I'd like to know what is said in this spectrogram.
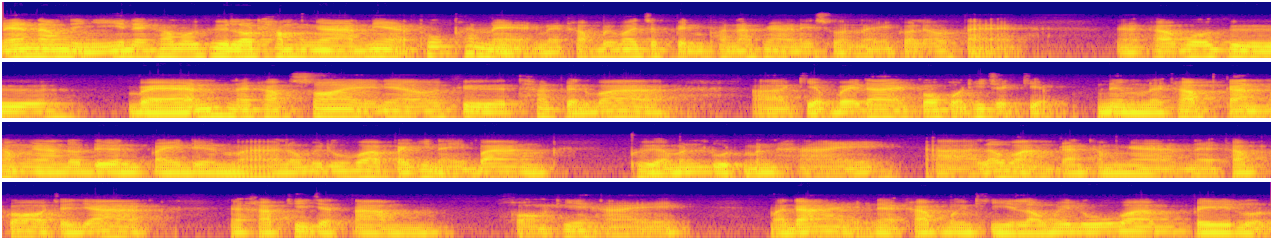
แนะนำอย่างนี้นะครับก็คือเราทำงานเนี่ยทุกแผนกนะครับ ไม่ว่าจะเป็นพนักงานในส่วนไหนก็แล้วแต่ นะครับก็คือแหวนนะครับสร้อยเนี่ยก็คือถ้าเกิดว่าเก็บไว้ได้ก็ควรที่จะเก็บหนึ่งเลยครับ การทำงานเราเดินไปเดินมา เราไม่รู้ว่าไปที่ไหนบ้าง เผื่อมันหลุดมันหายระหว่างการทำงานนะครับ ก็จะยากนะครับที่จะตามของที่หายมาได้นะครับบางทีเราไม่รู้ว่าไปหล่น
